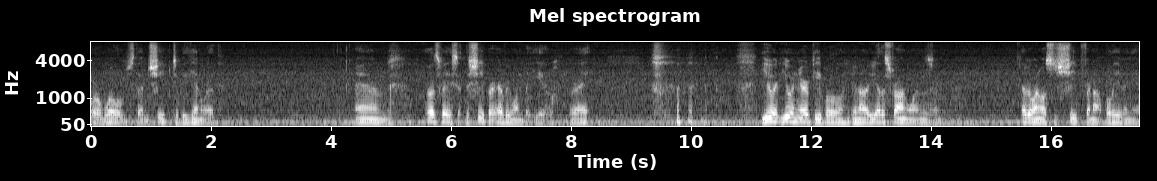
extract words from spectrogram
or wolves than sheep to begin with. And let's face it, the sheep are everyone but you, right? you and you and your people, you know, you're the strong ones, and everyone else is sheep for not believing you.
